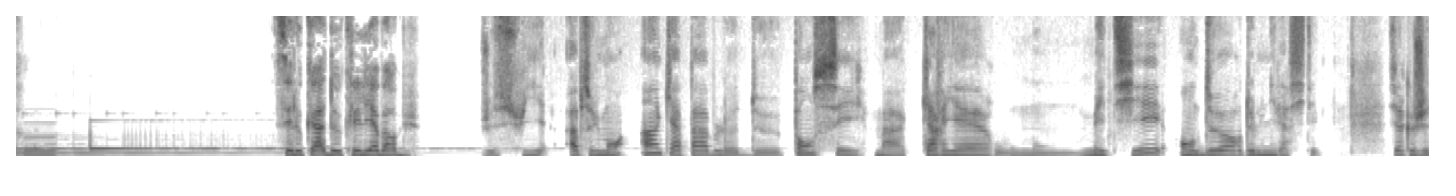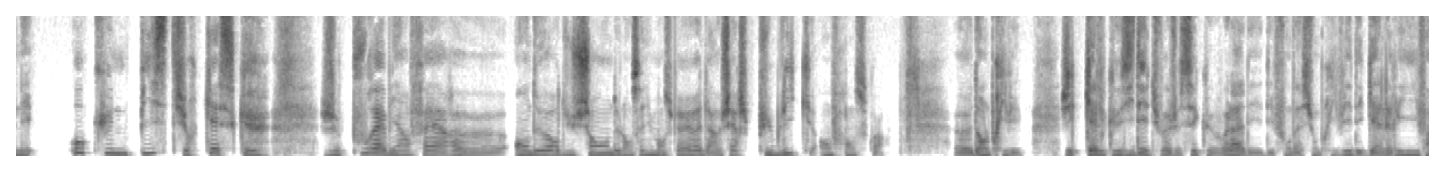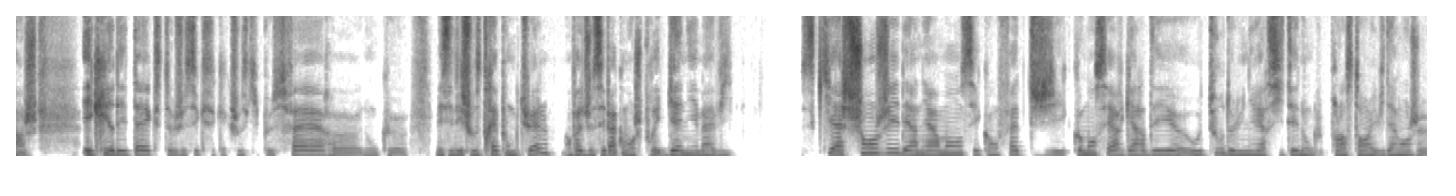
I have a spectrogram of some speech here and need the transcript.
C'est le cas de Clélia Barbu. Je suis absolument incapable de penser ma carrière ou mon métier en dehors de l'université. C'est-à-dire que je n'ai aucune piste sur qu'est-ce que je pourrais bien faire euh, en dehors du champ de l'enseignement supérieur et de la recherche publique en France, quoi. Euh, dans le privé. J'ai quelques idées, tu vois. Je sais que voilà, des, fondations privées, des galeries, enfin, écrire des textes, je sais que c'est quelque chose qui peut se faire. Euh, donc, mais c'est des choses très ponctuelles. En fait, je sais pas comment je pourrais gagner ma vie ce qui a changé dernièrement, c'est qu'en fait, j'ai commencé à regarder autour de l'université. Donc, pour l'instant, évidemment, je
